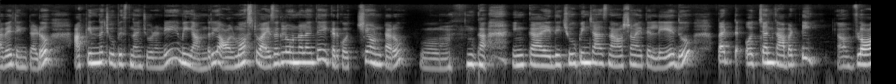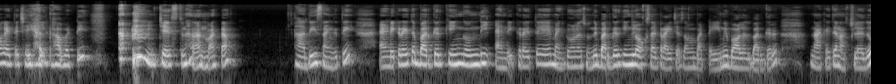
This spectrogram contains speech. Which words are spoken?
అవే తింటాడు. ఆ కింద చూపిస్తున్నాను చూడండి. మీకు అందరికీ ఆల్మోస్ట్ వైజాగ్లో ఉన్న వాళ్ళైతే ఇక్కడికి వచ్చే ఉంటారు. ఇంకా ఇంకా ఇది చూపించాల్సిన అవసరం అయితే లేదు. బట్ వచ్చాను కాబట్టి వ్లాగ్ అయితే చేయాలి కాబట్టి చేస్తున్నాను అనమాట అది సంగతి. అండ్ ఇక్కడైతే బర్గర్ కింగ్ ఉంది. అండ్ ఇక్కడైతే మెక్డోనల్డ్స్ ఉంది. బర్గర్ కింగ్లో ఒకసారి ట్రై చేసాము బట్ ఏమీ బాగాలేదు బర్గర్. నాకైతే నచ్చలేదు.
